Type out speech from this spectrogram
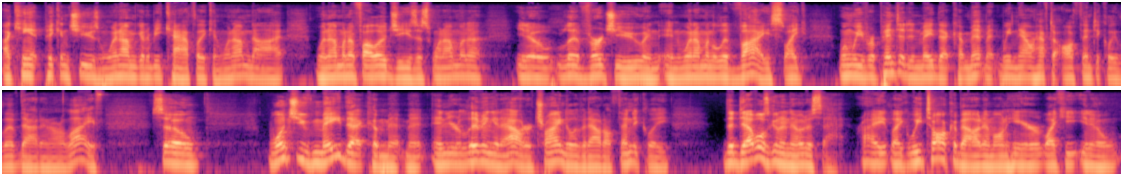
I can't pick and choose when I'm going to be Catholic and when I'm not, when I'm going to follow Jesus, when I'm going to, you know, live virtue and, and when I'm going to live vice. Like when we've repented and made that commitment, we now have to authentically live that in our life. So once you've made that commitment and you're living it out or trying to live it out authentically, the devil's going to notice that, right? Like we talk about him on here, like he, you know,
